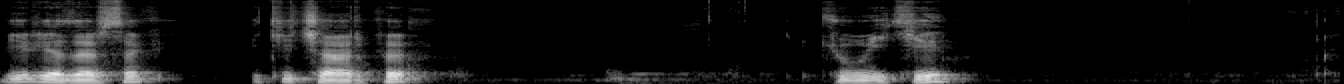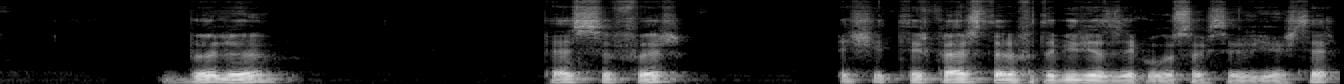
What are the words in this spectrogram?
1 yazarsak 2 çarpı Q2 bölü P0 eşittir. Karşı tarafı da 1 yazacak olursak sevgili gençler.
